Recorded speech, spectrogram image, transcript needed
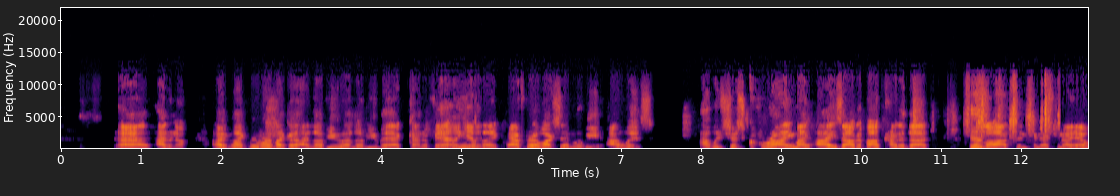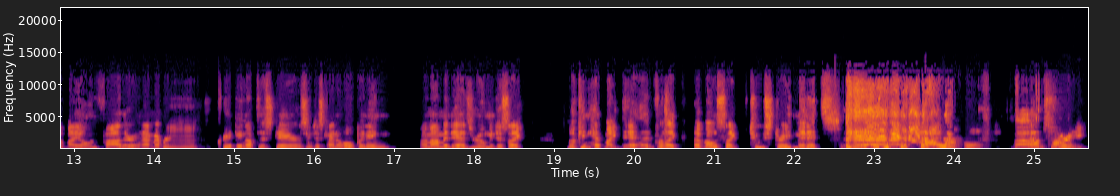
uh, I don't know. I like we weren't like a I love you, I love you back kind of family. get but it. like after I watched that movie, I was I was just crying my eyes out about kind of the the Yeah. loss and connection I had with my own father. And I remember Mm-hmm. creeping up the stairs and just kind of opening my mom and dad's room and just like looking at my dad for like almost like two straight minutes. It was powerful. Wow. I'm sorry.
